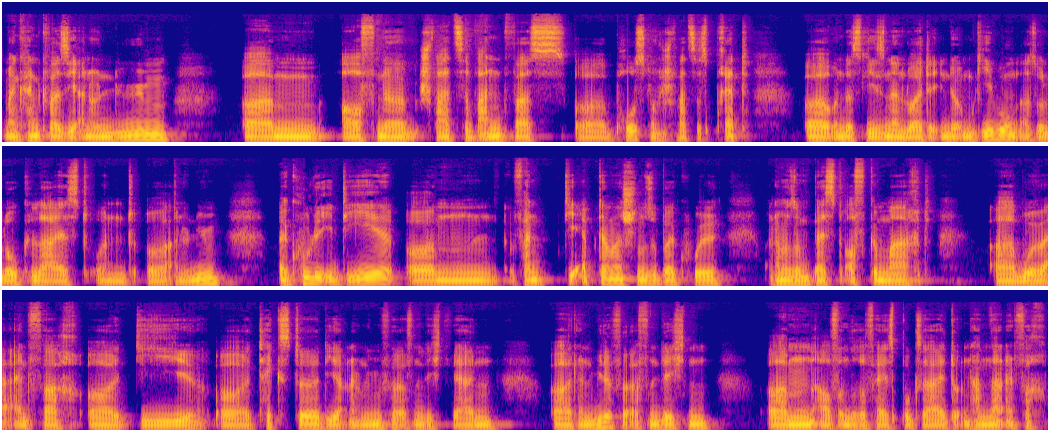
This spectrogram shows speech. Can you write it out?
man kann quasi anonym ähm, auf eine schwarze Wand was äh, posten, auf ein schwarzes Brett. Äh, und das lesen dann Leute in der Umgebung, also localized und äh, anonym. Äh, coole Idee, ähm, fand die App damals schon super cool und haben so ein Best-of gemacht, äh, wo wir einfach äh, die äh, Texte, die anonym veröffentlicht werden, äh, dann wieder veröffentlichen ähm, auf unsere Facebook-Seite und haben dann einfach,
